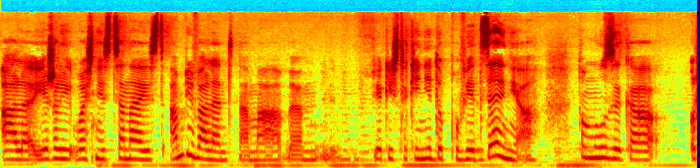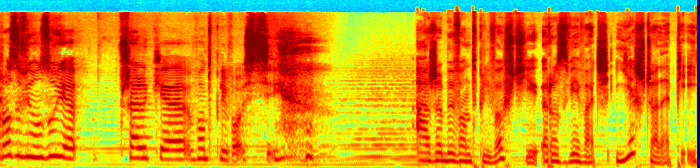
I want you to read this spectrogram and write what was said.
Ale jeżeli właśnie scena jest ambiwalentna, ma jakieś takie niedopowiedzenia, to muzyka rozwiązuje wszelkie wątpliwości. A żeby wątpliwości rozwiewać jeszcze lepiej,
